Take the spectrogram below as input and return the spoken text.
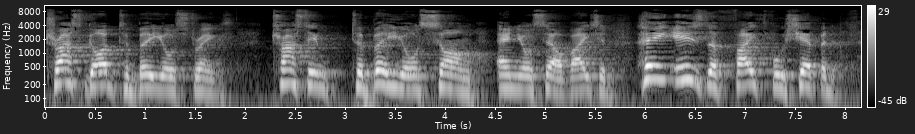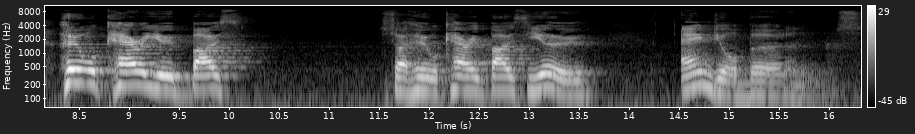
Trust God to be your strength. Trust Him to be your song and your salvation. He is the faithful shepherd who will carry you both, so who will carry both you and your burdens.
